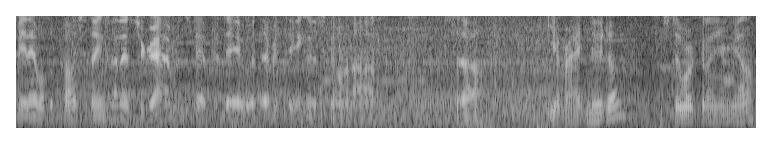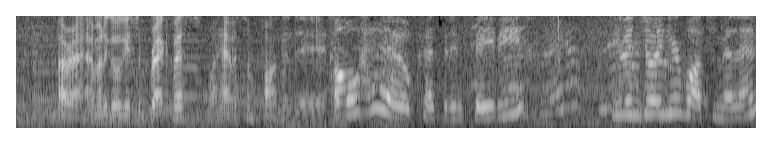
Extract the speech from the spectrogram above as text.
being able to post things on Instagram and stay up to date with everything that's going on. So, you right, Noodle? You still working on your meal? All right, I'm gonna go get some breakfast. We're having some fun today. Oh, hello, President Baby. You enjoying your watermelon?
